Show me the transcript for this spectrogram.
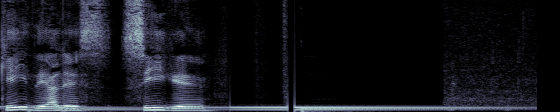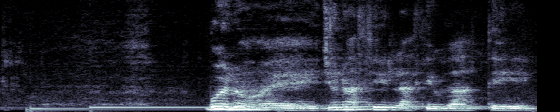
qué ideales sigue. Bueno, eh, yo nací en la ciudad de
